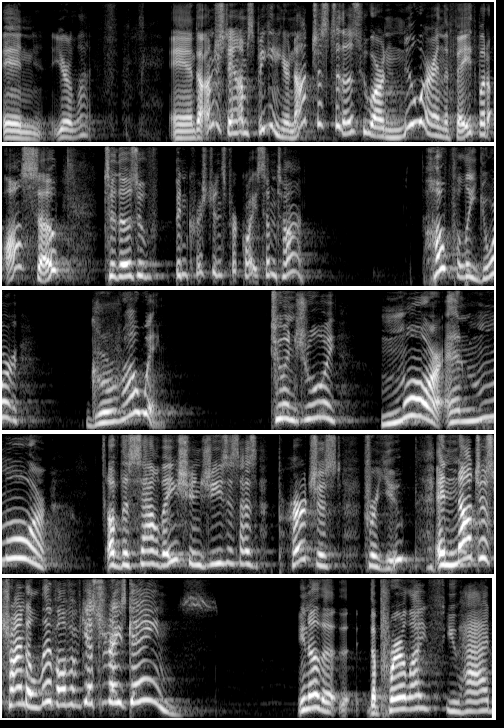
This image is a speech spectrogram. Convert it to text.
in your life. And understand, I'm speaking here not just to those who are newer in the faith, but also to those who've been Christians for quite some time. Hopefully, you're growing to enjoy more and more of the salvation Jesus has purchased for you and not just trying to live off of yesterday's gains. You know, the, the prayer life you had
